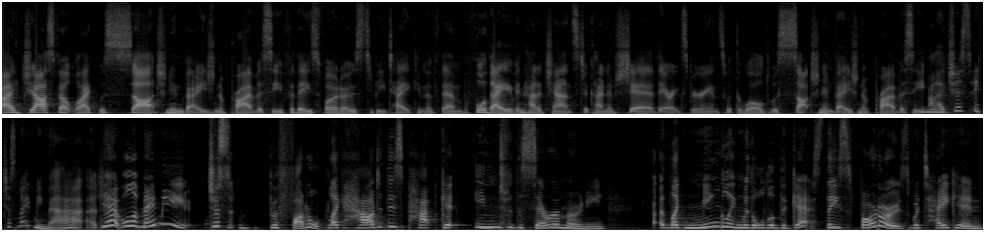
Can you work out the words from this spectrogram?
I just felt like was such an invasion of privacy for these photos to be taken of them before they even had a chance to kind of share their experience with the world was such an invasion of privacy. I just it just made me mad. Yeah, well, it made me just befuddled. Like, how did this pap get into the ceremony, uh, like mingling with all of the guests? These photos were taken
